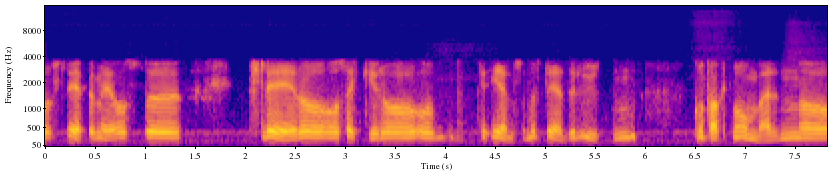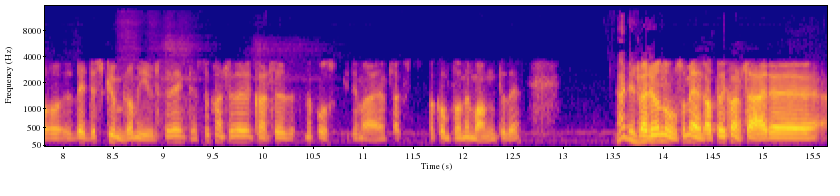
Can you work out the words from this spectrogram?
og, sleper med oss uh, sleder og, og, sekker og, til ensomme steder uten, kontakt med omverdenen og veldig skumle omgivelser, egentlig. Så kanskje, kanskje påskekrim er en slags akkompagnement til det. Er det jo noen som mener at det kanskje er, eh,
